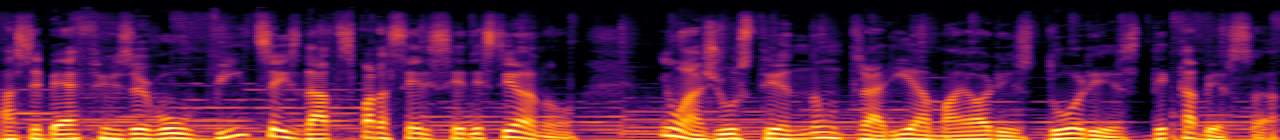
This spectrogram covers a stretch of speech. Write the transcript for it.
A CBF reservou 26 datas para a Série C deste ano, e um ajuste não traria maiores dores de cabeça.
